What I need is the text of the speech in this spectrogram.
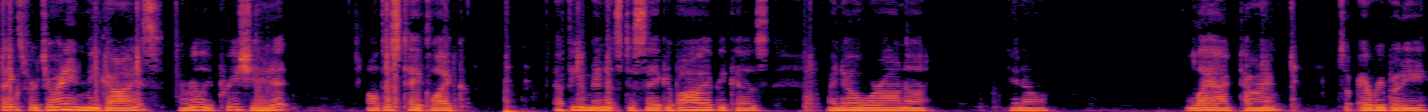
thanks for joining me, guys. I really appreciate it. I'll just take like a few minutes to say goodbye because I know we're on a, you know, lag time. So everybody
